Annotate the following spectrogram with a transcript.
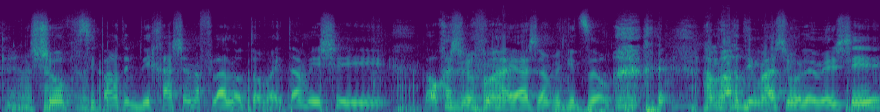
כן. שוב, סיפרתי בדיחה שנפלה לא טוב, הייתה מישהי, לא חשוב מה היה שם, בקיצור. אמרתי משהו למישהי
